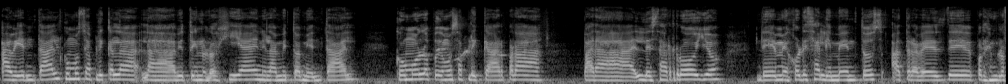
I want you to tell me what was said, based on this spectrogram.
ambiental, cómo se aplica la, la, biotecnología en el ámbito ambiental, cómo lo podemos aplicar para, para el desarrollo de mejores alimentos a través de, por ejemplo,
